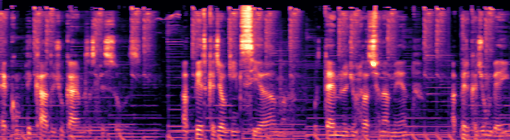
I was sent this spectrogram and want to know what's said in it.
É complicado julgarmos as pessoas. A perca de alguém que se ama, o término de um relacionamento, a perca de um bem,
